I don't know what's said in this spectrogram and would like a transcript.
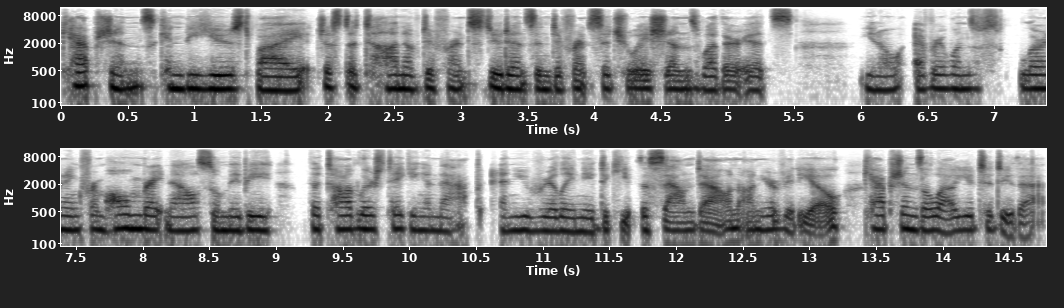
captions can be used by just a ton of different students in different situations, whether it's, you know, everyone's learning from home right now, so maybe the toddler's taking a nap and you really need to keep the sound down on your video. Captions allow you to do that.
